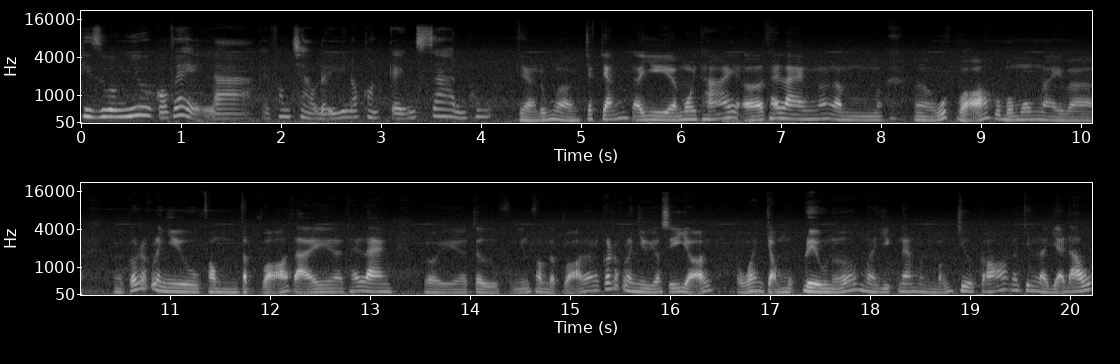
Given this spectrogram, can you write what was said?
thì dường như có vẻ là cái phong trào đấy nó còn kém xa đúng không? Dạ đúng rồi, chắc chắn tại vì à, môi Thái ở Thái Lan nó là ờ, quốc võ của bộ môn này và ờ, có rất là nhiều phòng tập võ tại ờ, Thái Lan rồi ờ, từ những phòng tập võ đó có rất là nhiều võ sĩ giỏi và quan trọng một điều nữa mà Việt Nam mình vẫn chưa có đó chính là giải đấu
